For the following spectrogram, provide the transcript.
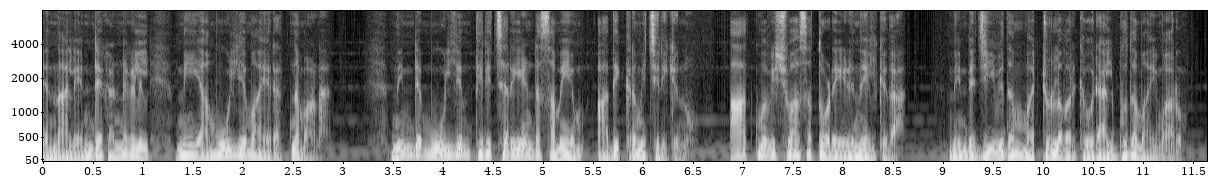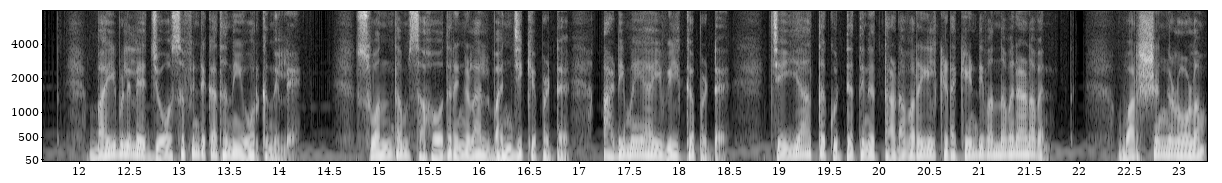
എന്നാൽ എന്റെ കണ്ണുകളിൽ നീ അമൂല്യമായ രത്നമാണ്. നിന്റെ മൂല്യം തിരിച്ചറിയേണ്ട സമയം അതിക്രമിച്ചിരിക്കുന്നു. ആത്മവിശ്വാസത്തോടെ എഴുന്നേൽക്കുക. നിന്റെ ജീവിതം മറ്റുള്ളവർക്ക് ഒരു അത്ഭുതമായി മാറും. ബൈബിളിലെ ജോസഫിന്റെ കഥ നീ ഓർക്കുന്നില്ലേ? സ്വന്തം സഹോദരങ്ങളാൽ വഞ്ചിക്കപ്പെട്ട് അടിമയായി വിൽക്കപ്പെട്ട് ചെയ്യാത്ത കുറ്റത്തിന് തടവറയിൽ കിടക്കേണ്ടി വന്നവനാണവൻ. വർഷങ്ങളോളം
